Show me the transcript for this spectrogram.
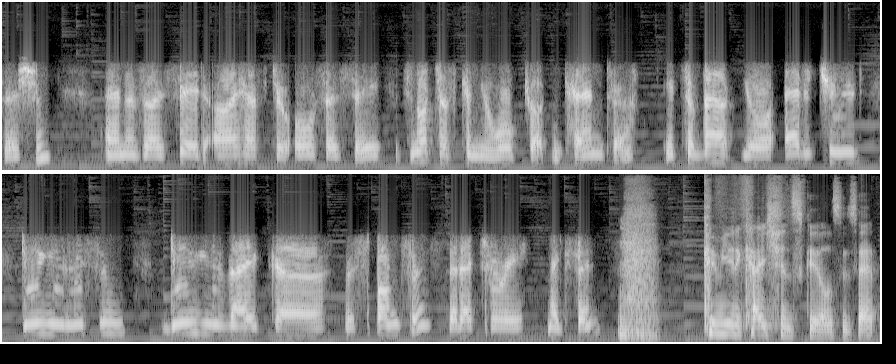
session. And as I said, I have to also say it's not just can you walk, trot, and canter. It's about your attitude. Do you listen? Do you make uh, responses that actually make sense? communication skills, is that?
